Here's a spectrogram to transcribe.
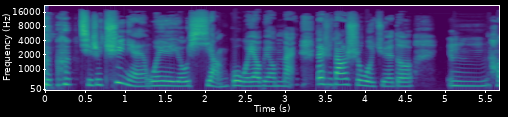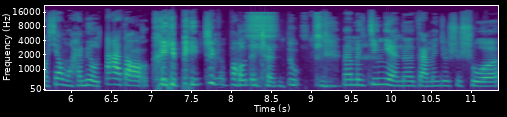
其实去年我也有想过我要不要买，但是当时我觉得，嗯，好像我还没有大到 可以背这个包的程度。那么今年呢，咱们就是说，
